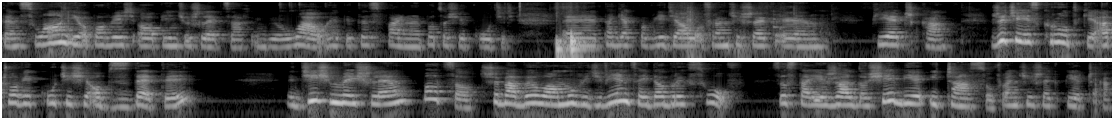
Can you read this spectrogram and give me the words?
ten słoń i opowieść o pięciu ślepcach. I mówię, wow, jakie to jest fajne, po co się kłócić. E, tak jak powiedział Franciszek e, Pieczka, życie jest krótkie, a człowiek kłóci się o bzdety. Dziś myślę, po co trzeba było mówić więcej dobrych słów zostaje żal do siebie i czasu. Franciszek Pieczka.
